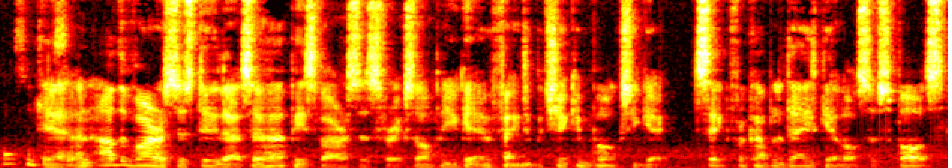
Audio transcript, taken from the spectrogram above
That's interesting. Yeah, and other viruses do that. So herpes viruses, for example, you get infected with chickenpox, you get sick for a couple of days, get lots of spots.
